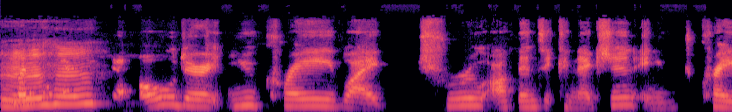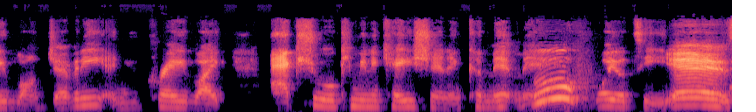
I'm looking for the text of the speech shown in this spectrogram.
Mm-hmm. But as you mm-hmm. get older, you crave like true authentic connection and you crave longevity and you crave like actual communication and commitment Ooh, loyalty yes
